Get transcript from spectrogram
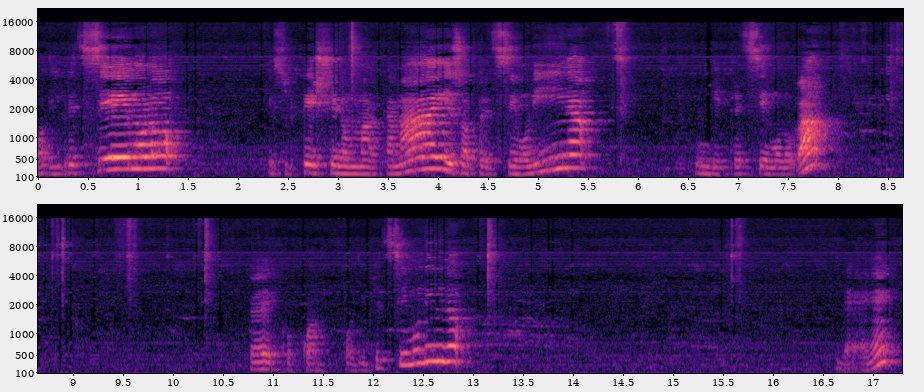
po' di prezzemolo che sul pesce non manca mai io so prezzemolina quindi il prezzemolo va. Ecco qua un po' di prezzemolino bene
